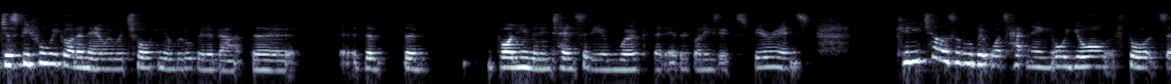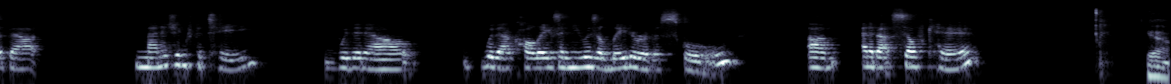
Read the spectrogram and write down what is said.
just before we got on air, we were talking a little bit about the the the volume and intensity of work that everybody's experienced. Can you tell us a little bit what's happening or your thoughts about managing fatigue within our with our colleagues and you as a leader of a school um, and about self-care? Yeah.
